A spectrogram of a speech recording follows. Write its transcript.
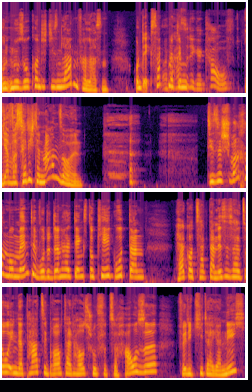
Und nur so konnte ich diesen Laden verlassen. Und exakt Und mit hast dem. du die gekauft? Ja, was hätte ich denn machen sollen? Diese schwachen Momente, wo du dann halt denkst, okay, gut, dann, Herrgott sagt, dann ist es halt so, in der Tat, sie braucht halt Hausschuhe für zu Hause, für die Kita ja nicht.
